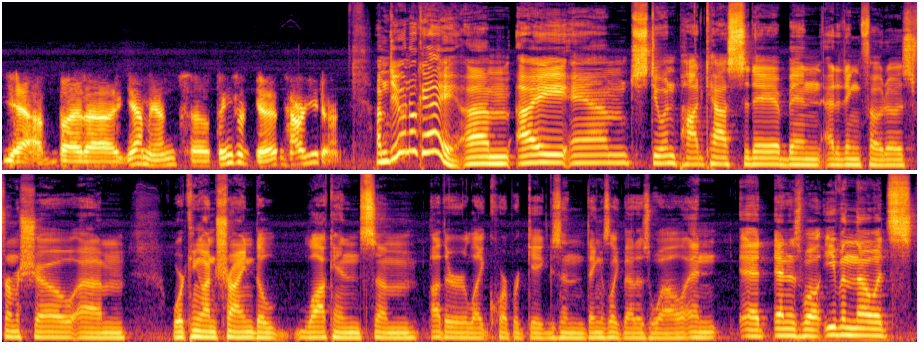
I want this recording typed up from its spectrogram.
yeah, but uh, yeah, man. So things are good. How are you doing? I'm doing okay. Um, I am just doing podcasts today. I've been editing photos from a show. Um, working on trying to lock in some other like corporate gigs and things like that as well. And and, and as well, even though it's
